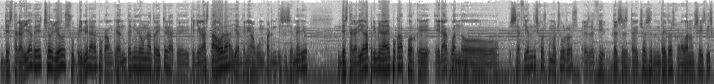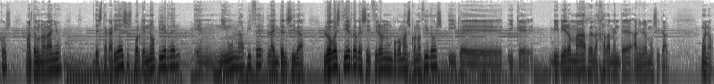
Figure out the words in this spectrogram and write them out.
destacaría de hecho yo su primera época, aunque han tenido una trayectoria que, que llega hasta ahora y han tenido algún paréntesis en medio, destacaría la primera época porque era cuando se hacían discos como churros, es decir, del 68 al 72 grabaron seis discos, más de uno al año. Destacaría esos porque no pierden en ni un ápice la intensidad. Luego es cierto que se hicieron un poco más conocidos y que, y que vivieron más relajadamente a nivel musical. Bueno,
